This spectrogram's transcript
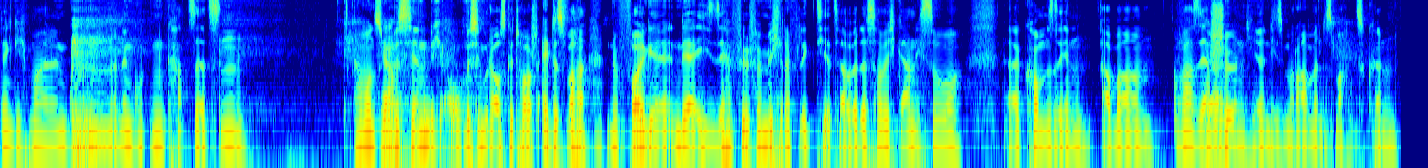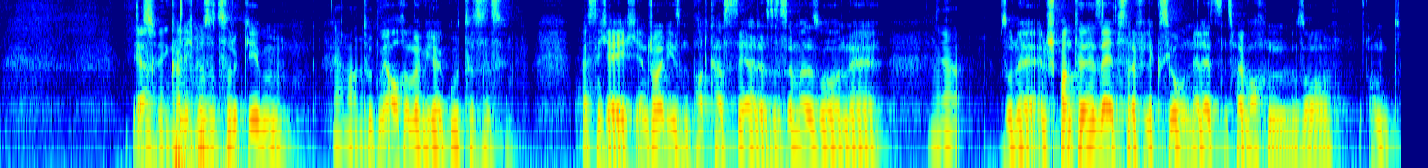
denke ich mal, einen guten, einen guten Cut setzen. Haben uns Ja, ein bisschen, bisschen gut ausgetauscht. Ey, das war eine Folge, in der ich sehr viel für mich reflektiert habe. Das habe ich gar nicht so äh, kommen sehen. Aber war sehr Ja. schön, hier in diesem Rahmen das machen zu können. ja Deswegen- kann ich nur so zurückgeben. Ja, Mann. Tut mir auch immer wieder gut. Das ist, weiß nicht, ey, ich enjoy diesen Podcast sehr. Das ist immer so eine, Ja, so eine entspannte Selbstreflexion der letzten zwei Wochen. So. Und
